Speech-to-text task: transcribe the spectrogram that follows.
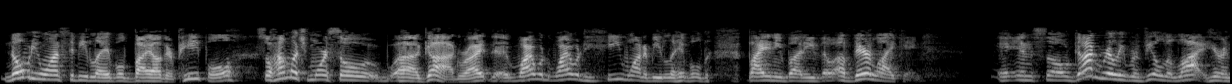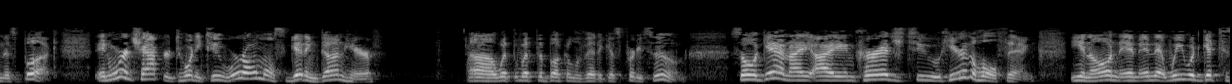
Nobody wants to be labeled by other people, so how much more so uh, God, right? Why would why would He want to be labeled by anybody of their liking? And so God really revealed a lot here in this book. And we're in chapter 22. We're almost getting done here uh, with with the book of Leviticus pretty soon. So again, I, I encourage to hear the whole thing, you know, and, and, and that we would get to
